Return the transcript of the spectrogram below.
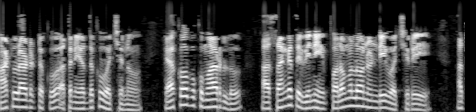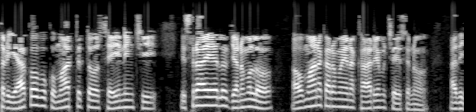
మాట్లాడుటకు అతని యొద్దకు వచ్చెను. యాకోబు కుమారులు ఆ సంగతి విని పొలములో నుండి వచ్చిరి. అతడు యాకోబు కుమార్తెతో శయనించి ఇస్రాయేలు జనములో అవమానకరమైన కార్యము చేసెను. అది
